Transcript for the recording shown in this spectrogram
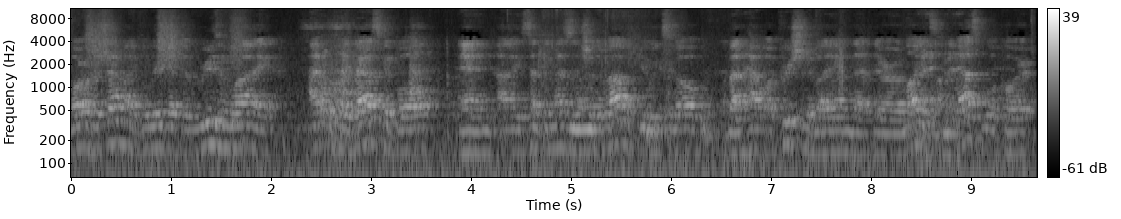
Baruch Hashem, I believe that the reason why I don't play basketball, and I sent a message to the Rav a few weeks ago about how appreciative I am that there are lights on the basketball court,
